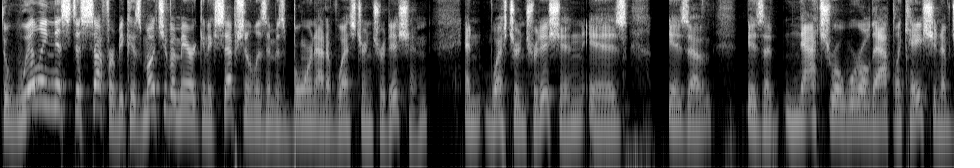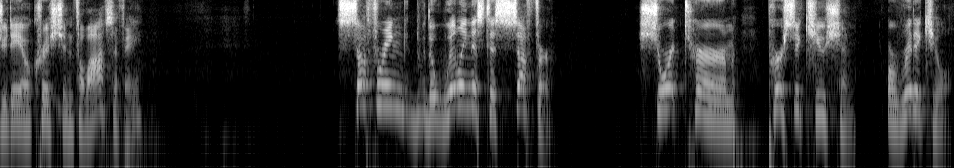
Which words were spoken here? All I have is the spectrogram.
The willingness to suffer, because much of American exceptionalism is born out of Western tradition, and Western tradition is is a is a natural world application of Judeo-Christian philosophy. Suffering, the willingness to suffer short-term persecution or ridicule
